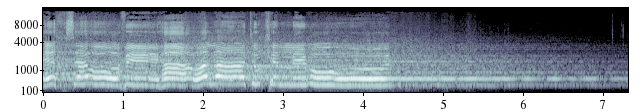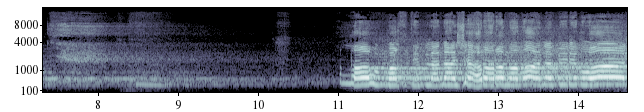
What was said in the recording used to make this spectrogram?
اخسأوا فيها ولا تكلمون. اللهم اختم لنا شهر رمضان برضوانك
